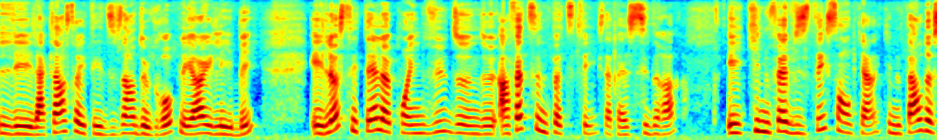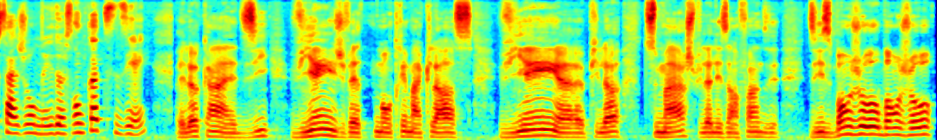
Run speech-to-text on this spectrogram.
Les- la classe a été divisée en deux groupes, les A et les B. Et là, c'était le point de vue d'une... En fait, c'est une petite fille qui s'appelle Sidra et qui nous fait visiter son camp, qui nous parle de sa journée, de son quotidien. Et là, quand elle dit « Viens, je vais te montrer ma classe. Viens. euh, puis là, tu marches. Puis là, les enfants di- disent « Bonjour, bonjour. »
